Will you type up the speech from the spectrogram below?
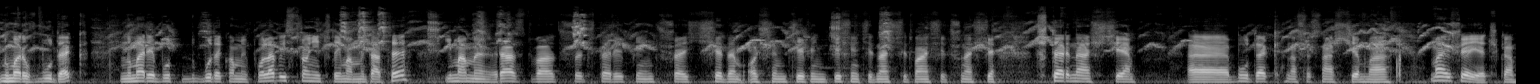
numerów budek. Numery bud budek mamy po lewej stronie, tutaj mamy daty i mamy raz, dwa, trzy, cztery, pięć, sześć, siedem, osiem, dziewięć, dziesięć, jedenaście, dwanaście, trzynaście, czternaście e, budek na 16 ma, ma już jajeczka.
